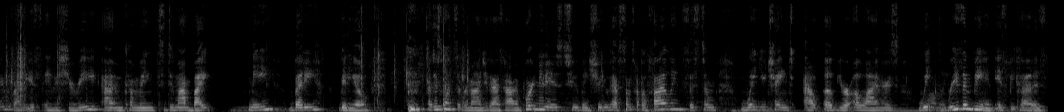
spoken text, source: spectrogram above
everybody, it's Avis Cherie. I'm coming to do my Bite Me Buddy video. I just want to remind you guys how important it is to make sure you have some type of filing system when you change out of your aligners weekly. Reason being is because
